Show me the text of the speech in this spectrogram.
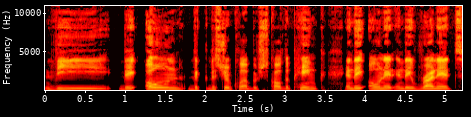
the they own the the strip club which is called the Pink, and they own it and they run it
